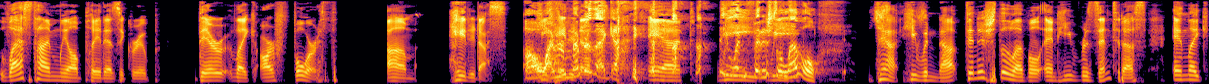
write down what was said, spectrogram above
last time we all played as a group, they're like our fourth um hated us. Oh, He I remember us. that guy. And he we- wouldn't finish the level. Yeah, he would not finish the level and he resented us. And like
